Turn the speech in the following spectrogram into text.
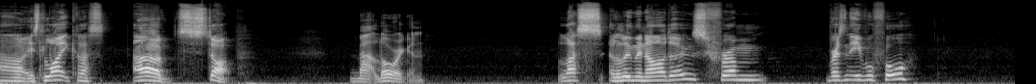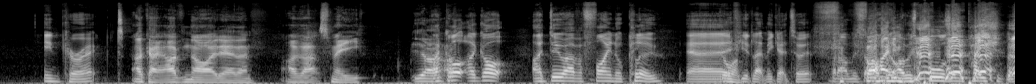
oh, it's like Las. Oh, stop. Matt Lorigan. Las Illuminados from Resident Evil 4? Incorrect. Okay, I've no idea then. Oh, that's me. Yeah, I got, I got, I do have a final clue. Uh, if on. you'd let me get to it, but I was, I was, I was pausing patiently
